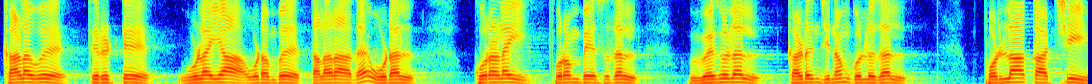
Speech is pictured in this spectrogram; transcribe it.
களவு திருட்டு உளையா உடம்பு தளராத உடல் குரலை புறம்பேசுதல் வெகுழல் கடுஞ்சினம் கொள்ளுதல் பொல்லா காட்சி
